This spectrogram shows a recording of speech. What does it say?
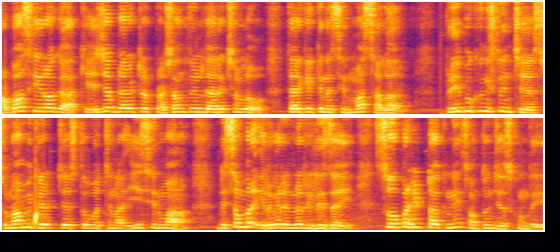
ప్రభాస్ హీరోగా కేజీఎఫ్ డైరెక్టర్ ప్రశాంత్ నీల్ డైరెక్షన్లో తెరకెక్కిన సినిమా సలార్. ప్రీ బుకింగ్స్ నుంచే సునామీ క్రియేట్ చేస్తూ వచ్చిన ఈ సినిమా డిసెంబర్ ఇరవై రెండు రిలీజ్ అయి సూపర్ హిట్ టాక్ని సొంతం చేసుకుంది.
